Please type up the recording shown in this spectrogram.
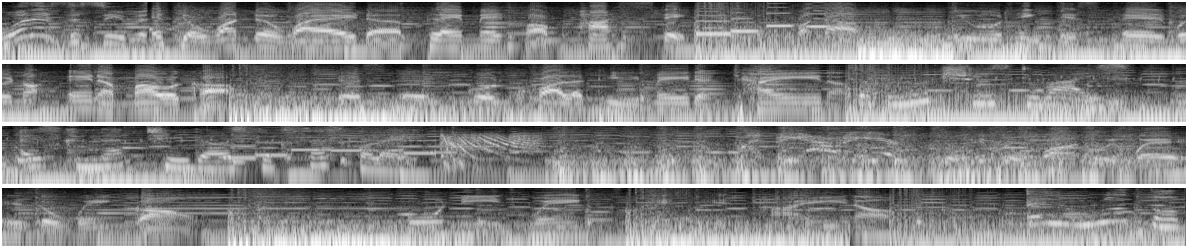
What is this even? If you wonder why the plane made from plastic, what up? You think this is we're not in America. This is good quality made in China. The Bluetooth device is connected successfully. Let me out of here! So if you're wondering where is the wing gone, who needs wings. It is tying up. Hey, what the?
